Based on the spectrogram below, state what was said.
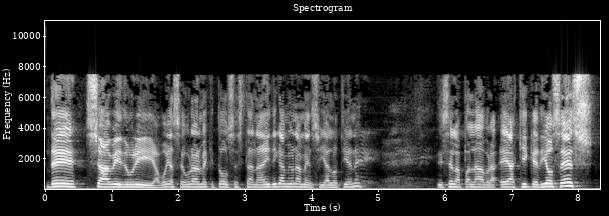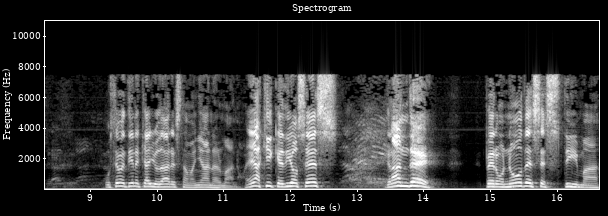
de sabiduría. Voy a asegurarme que todos están ahí. Dígame una ya lo tiene. Dice la palabra, he aquí que Dios es. Usted me tiene que ayudar esta mañana, hermano. He aquí que Dios es grande, pero no desestima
